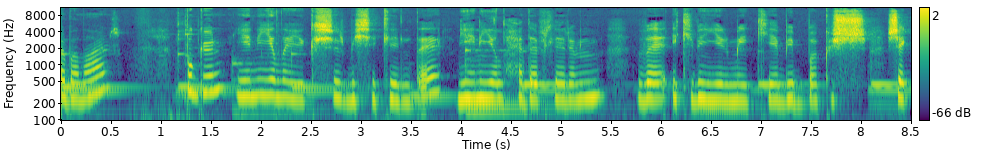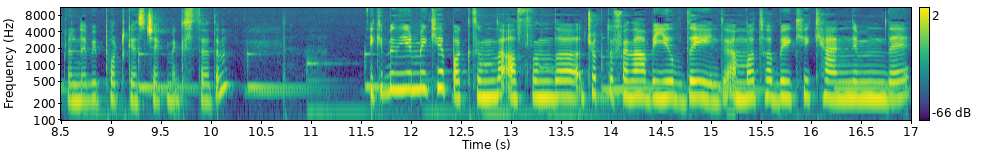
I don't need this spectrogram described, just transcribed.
Merhabalar. Bugün yeni yıla yakışır bir şekilde yeni yıl hedeflerim ve 2022'ye bir bakış şeklinde bir podcast çekmek istedim. 2022'ye baktığımda aslında çok da fena bir yıl değildi ama tabii ki kendimde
